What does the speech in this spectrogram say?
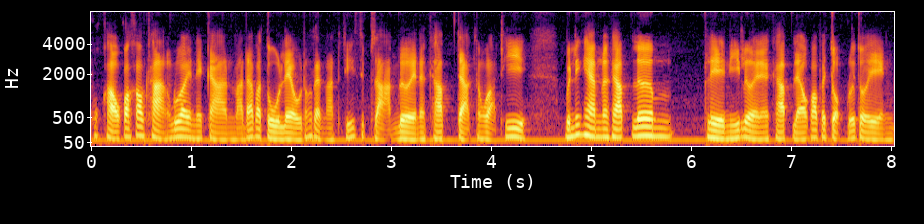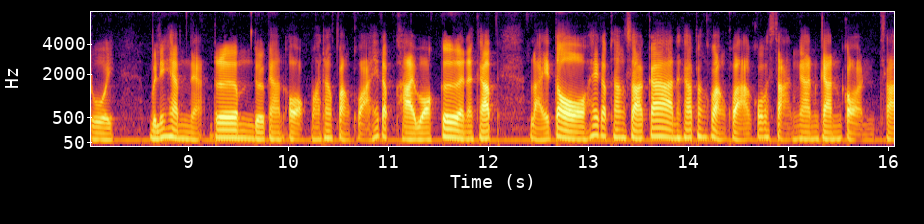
พวกเขาก็เข้าทางด้วยในการมาได้ประตูเร็วตั้งแต่นาทีที่ 13 เลยนะครับจากจังหวะที่บิลลิงแฮมนะครับเริ่มเพลย์นี้เลยนะครับแล้วก็ไปจบด้วยตัวเองโดย บิลลิงแฮมเนี่ยเริ่มโดยการออกมาทางฝั่งขวาให้กับคายวอลเกอร์นะครับไหลต่อให้กับทางซาก้านะครับทางฝั่งขวาก็ประสานงานกันก่อนซา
